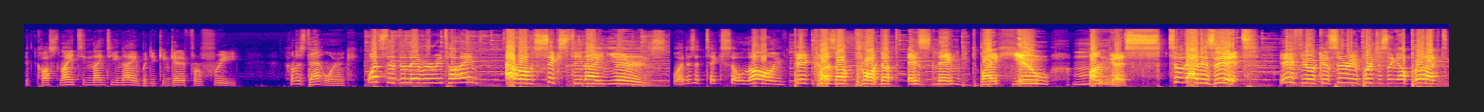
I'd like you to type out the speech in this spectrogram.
It costs $19.99, but you can get it for free. How does that work? What's the delivery time? Around 69 years. Why does it take so long? Because our product is named by Hugh Mungus. So that is it. If you're considering purchasing a product,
